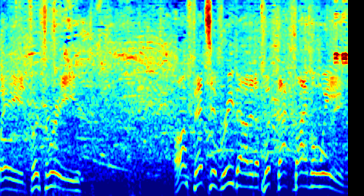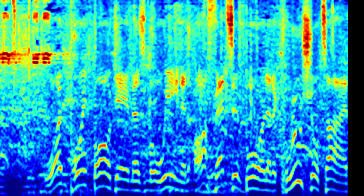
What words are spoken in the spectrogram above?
Wade for three. Offensive rebound and a putback by Mawien. One point ball game as Mawien, an offensive board at a crucial time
